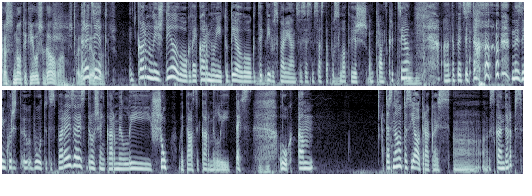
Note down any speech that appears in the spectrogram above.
kas notika jūsu galvā? Redziet, izpildot? Karmelīšu dialogu vai karmelītu dialogu, mm. divus variantus es esmu sastapusi latviešu transkripcijā. Mm -hmm. Tāpēc es tā nezinu, kurš būtu tas pareizais. Droši vien karmelīšu vai tās ir karmelītes. Mm -hmm. Lūk, um, tas nav tas jautrākais uh, skandarbs.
